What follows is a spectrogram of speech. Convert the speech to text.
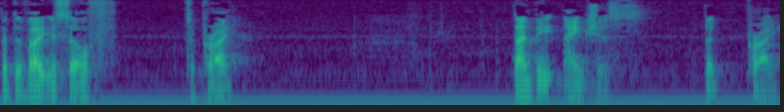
But devote yourself to pray. Don't be anxious, but pray.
